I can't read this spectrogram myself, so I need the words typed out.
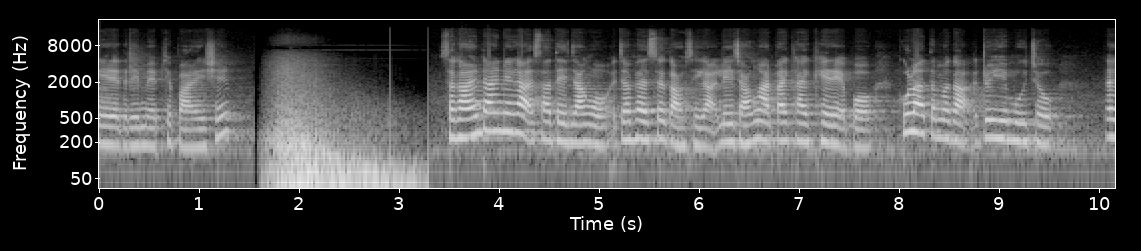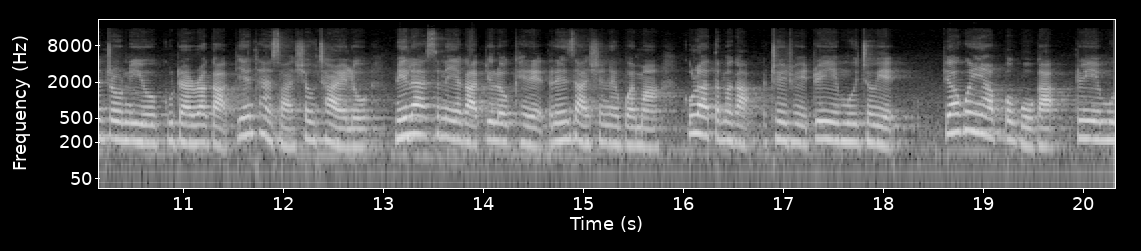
ခဲ့တဲ့တဲ့ရင်ပဲဖြစ်ပါတယ်ရှင်။စကိုင်းတိုင်းကစာတင်ကျောင်းကိုအကြမ်းဖက်စစ်ကောင်စီကလေကြောင်းကတိုက်ခိုက်ခဲ့တဲ့အပေါ်ကုလသမဂ္ဂအတွေ့အမှုချုပ်အန်တိုနီယိုဂူတာရက်ကပြင်းထန်စွာရှုံချတယ်လို့မေလ12ရက်ကပြုလုပ်ခဲ့တဲ့သတင်းစာရှင်းလင်းပွဲမှာကုလသမဂ္ဂအထွေထွေတွင်ရင်မှုချုပ်ရဲ့ပြောခွင့်ရပုဂ္ဂိုလ်ကတွင်ရင်မှု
